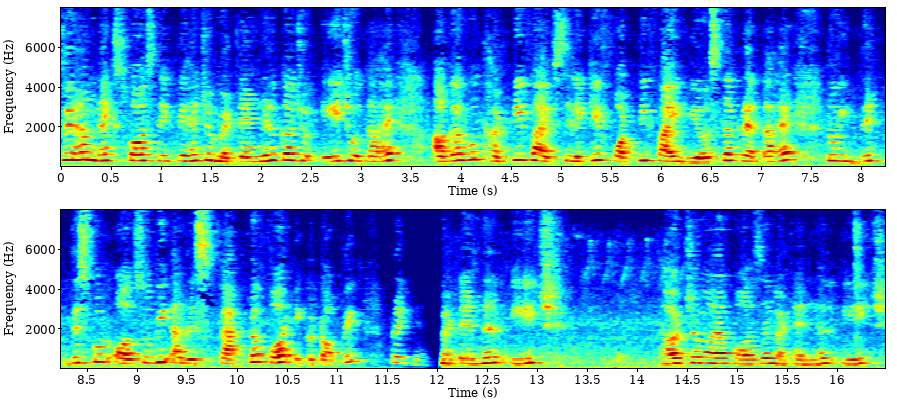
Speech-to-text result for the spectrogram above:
फिर हम नेक्स्ट कॉज देखते हैं जो मेटेंडल का जो एज होता है, अगर वो 35 से लेके 45 इयर्स तक रहता है तो this could also be a risk factor for ectopic pregnancy maternal age third जो हमारा कॉज है मेटेंडल एज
